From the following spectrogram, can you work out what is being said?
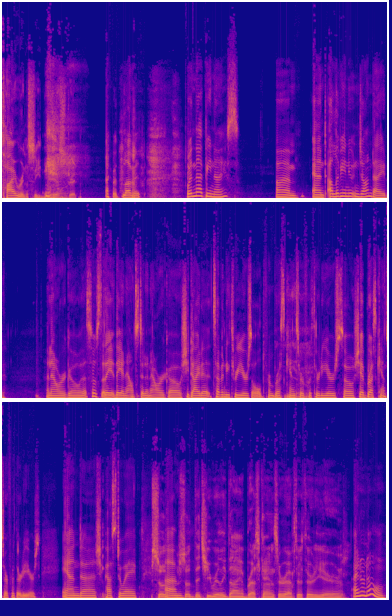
Tyrancy District. I would love it. Wouldn't that be nice? Um, and Olivia Newton-John died an hour ago. That's so they they announced it an hour ago. She died at 73 years old from breast cancer for 30 years. So she had breast cancer for 30 years, and uh, she passed away. So, Um, so did she really die of breast cancer after 30 years? I don't know.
